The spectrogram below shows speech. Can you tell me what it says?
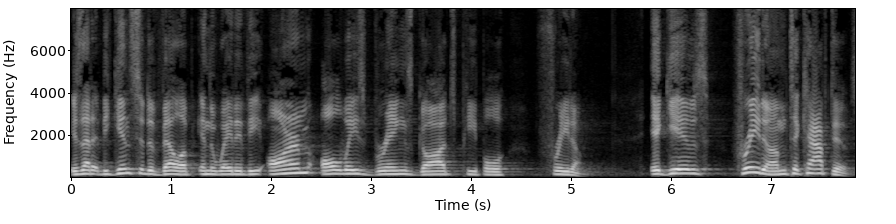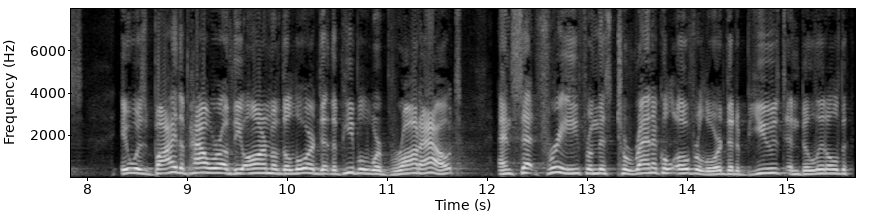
is that it begins to develop in the way that the arm always brings God's people freedom. It gives freedom to captives. It was by the power of the arm of the Lord that the people were brought out and set free from this tyrannical overlord that abused and belittled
